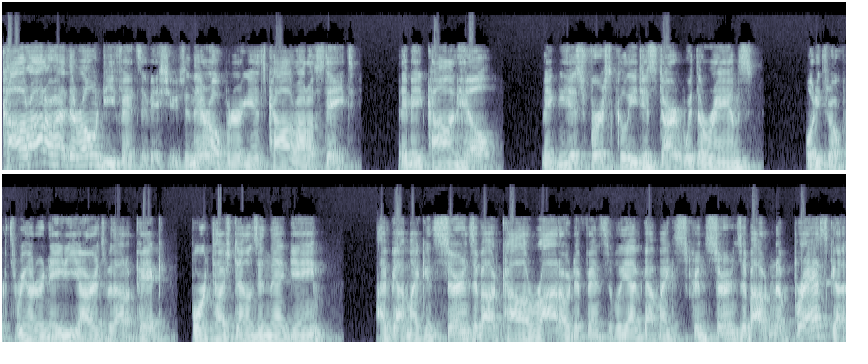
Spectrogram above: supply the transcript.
Colorado had their own defensive issues in their opener against Colorado State. They made Collin Hill making his first collegiate start with the Rams. What he throw for 380 yards without a pick? Four touchdowns in that game. I've got my concerns about Colorado defensively. I've got my concerns about Nebraska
